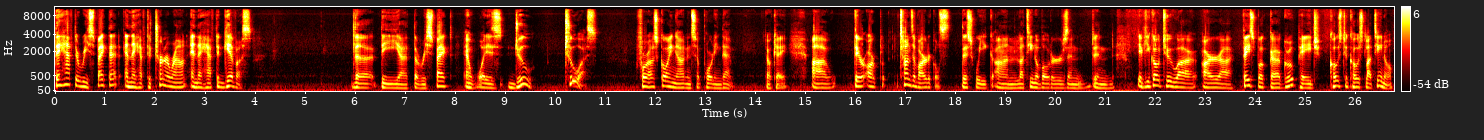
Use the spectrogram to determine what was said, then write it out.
they have to respect that and they have to turn around and they have to give us the the uh, the respect and what is due to us for us going out and supporting them. Okay, uh, there are p- tons of articles this week on Latino voters and and if you go to uh, our uh, Facebook uh, group page, Coast to Coast Latino,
